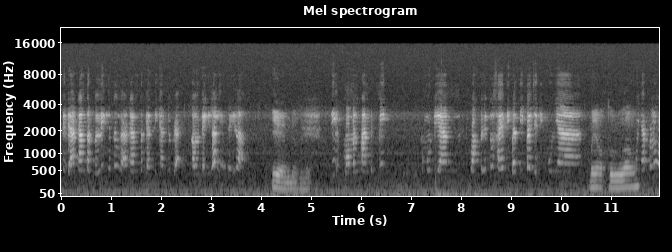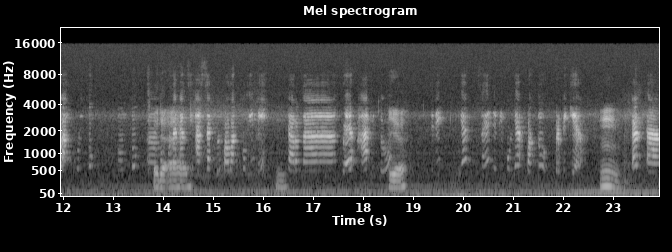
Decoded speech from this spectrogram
tidak akan terbeli itu nggak akan tergantikan juga. Kalau udah hilang ya udah hilang. iya benar benar Jadi momen pandemi kemudian waktu itu saya tiba-tiba jadi punya banyak waktu luang punya peluang untuk untuk Sepedaan. menggunakan si aset iya Jadi ya saya jadi punya waktu berpikir. hmm kan uh,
